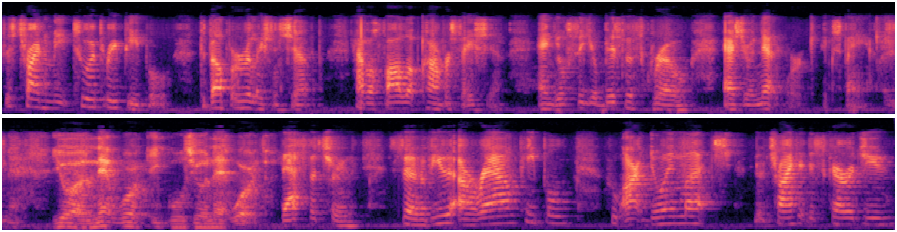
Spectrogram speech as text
Just try to meet two or three people, develop a relationship, have a follow up conversation, and you'll see your business grow as your network expands. Amen. Your network equals your net worth. That's the truth. So if you are around people who aren't doing much, they're trying to discourage you,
